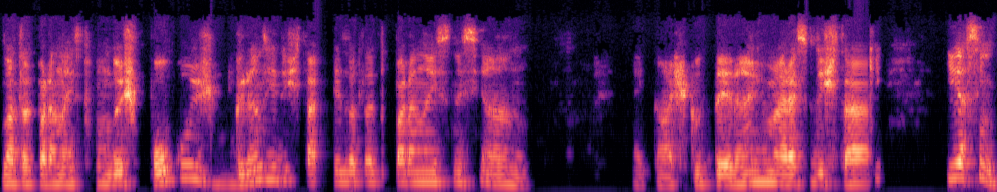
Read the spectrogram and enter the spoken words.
no Atlético Paranaense. Foi um dos poucos grandes destaques do Atlético Paranaense nesse ano. Então acho que o Terãs merece destaque. E assim,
